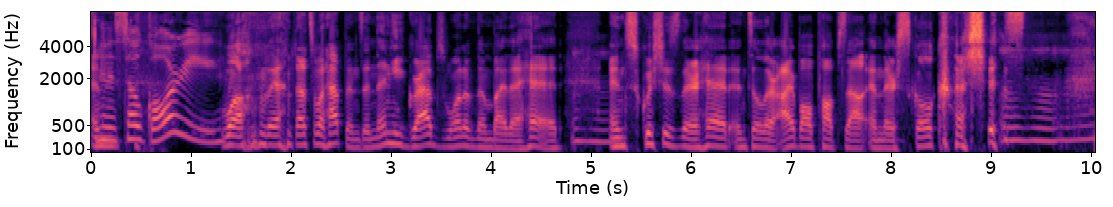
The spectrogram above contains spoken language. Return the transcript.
and, it's so gory. Well, that's what happens. And then he grabs one of them by the head Mm-hmm. and squishes their head until their eyeball pops out and their skull crushes. Mm-hmm.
